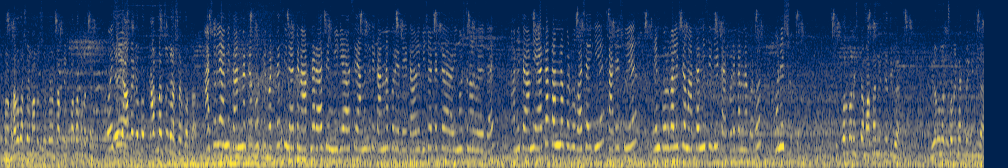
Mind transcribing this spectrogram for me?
আপনার ভালোবাসার মানুষের সাথে আপনি কথা বলেছেন। এই আবেগে তো কান্না চলে আসার কথা। আসলে আমি কান্নাটা করতে পারতেছি না এখানে আপনারা আছেন মিডিয়া আছে আমি যদি কান্না করে দিই তাহলে বিষয়টা একটা ইমোশনাল হয়ে যায়। আমি তো আমি একা কান্না করব বাসায় গিয়ে খাটে শুয়ে দেন কোলবালিশটা মাথার নিচে দিয়ে তারপরে কান্না করব অনেক সুখে কোল বালিশটা মাথা নিচে দিবেন। এরকমের ছবি থাকবে কি না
